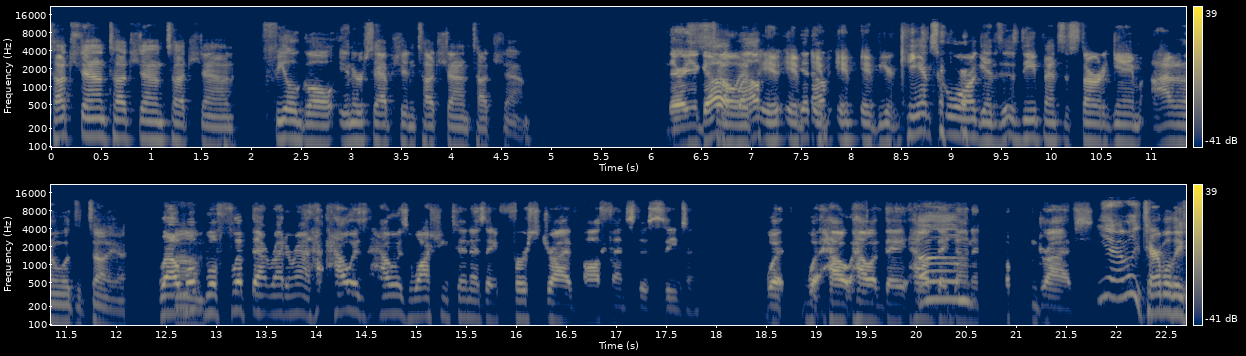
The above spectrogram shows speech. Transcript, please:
touchdown, touchdown, touchdown, field goal, interception, touchdown, touchdown. There you go. So well, if, if, you if, if, if, you can't score against this defense to start a game, I don't know what to tell you. Well, um, we'll, we'll flip that right around. How is how is Washington as a first drive offense this season? What what how how have they how have um, they done it drives. Yeah, I don't really terrible. They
